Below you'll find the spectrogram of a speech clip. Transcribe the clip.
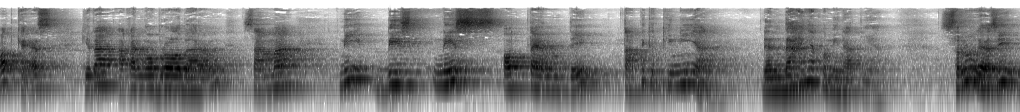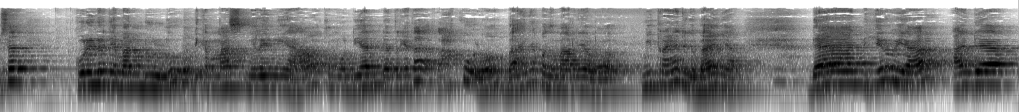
Podcast kita akan ngobrol bareng sama nih bisnis otentik tapi kekinian dan banyak peminatnya. Seru nggak sih? Bisa kuliner zaman dulu dikemas milenial kemudian dan ternyata laku loh, banyak penggemarnya loh, mitranya juga banyak. Dan here we are ada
